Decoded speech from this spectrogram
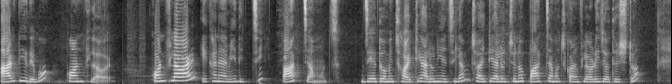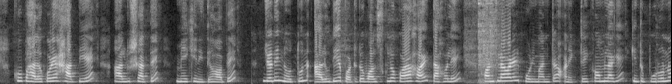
আর দিয়ে দেব কর্নফ্লাওয়ার কর্নফ্লাওয়ার এখানে আমি দিচ্ছি পাঁচ চামচ। যেহেতু আমি ছয়টি আলু নিয়েছিলাম, ছয়টি আলুর জন্য পাঁচ চামচ কর্নফ্লাওয়ারই যথেষ্ট। খুব ভালো করে হাত দিয়ে আলুর সাথে মেখে নিতে হবে। যদি নতুন আলু দিয়ে পটেটো বলসগুলো করা হয়, তাহলে কর্নফ্লাওয়ারের পরিমাণটা অনেকটাই কম লাগে। কিন্তু পুরনো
